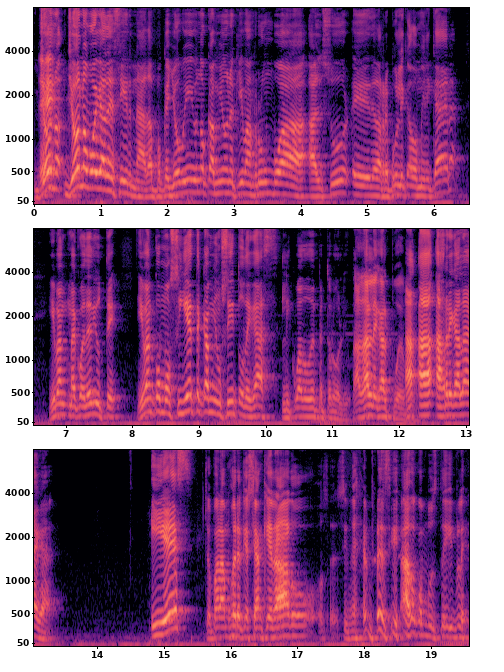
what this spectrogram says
Yo, ¿Eh? no, yo no voy a decir nada porque yo vi unos camiones que iban rumbo a- al sur eh, de la República Dominicana. Iban, me acordé de usted, iban como siete camioncitos de gas licuado de petróleo A darle al pueblo. a, a- a regalar gas. Y es, Eso es para las mujeres que se han quedado sin el preciado combustible.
